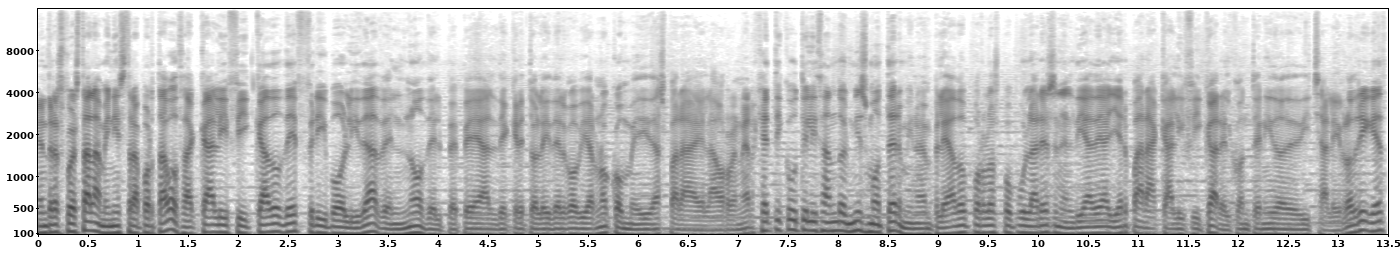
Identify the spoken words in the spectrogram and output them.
En respuesta, la ministra portavoz ha calificado de frivolidad el no del PP al decreto ley del Gobierno con medidas para el ahorro energético, utilizando el mismo término empleado por los populares en el día de ayer para calificar el contenido de dicha ley. Rodríguez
